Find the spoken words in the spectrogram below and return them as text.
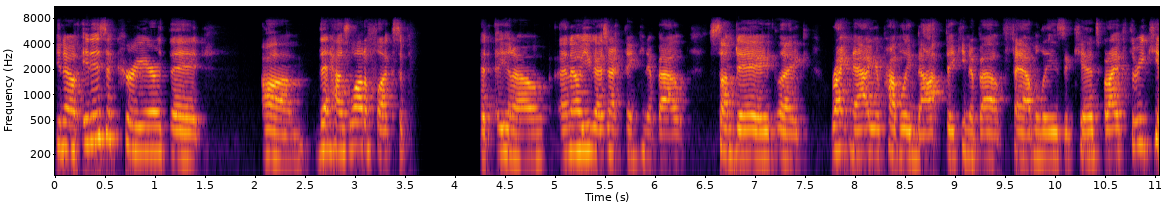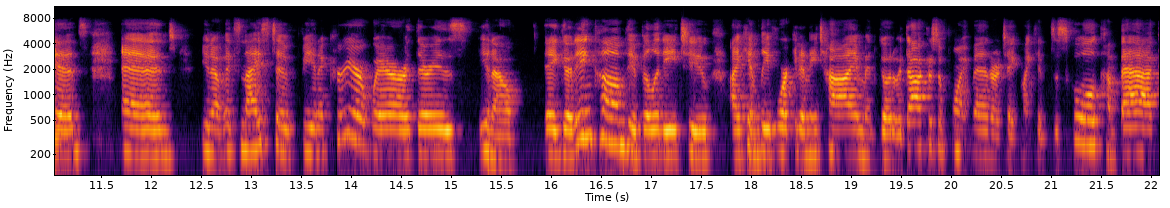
you know, it is a career that um, that has a lot of flexibility. You know, I know you guys aren't thinking about someday, like right now, you're probably not thinking about families and kids, but I have three kids, and you know, it's nice to be in a career where there is, you know, a good income, the ability to I can leave work at any time and go to a doctor's appointment or take my kids to school, come back,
